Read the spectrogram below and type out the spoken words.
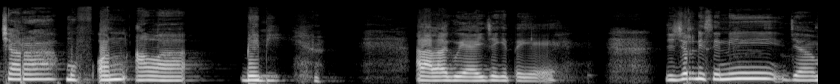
cara move on ala baby. ala-ala gue aja gitu ya. Jujur di sini jam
